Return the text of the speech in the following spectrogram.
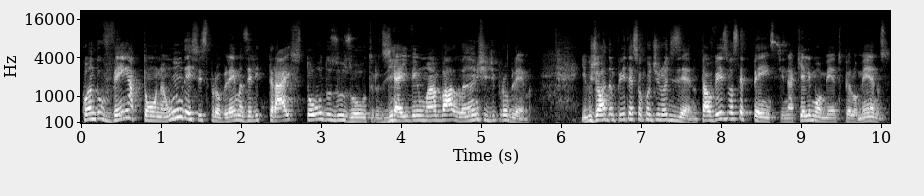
quando vem à tona um desses problemas, ele traz todos os outros, e aí vem uma avalanche de problema. E o Jordan Peterson continua dizendo: talvez você pense, naquele momento pelo menos,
